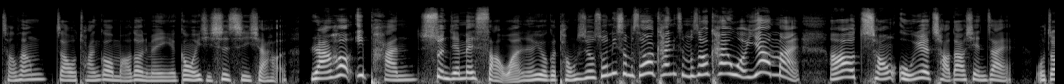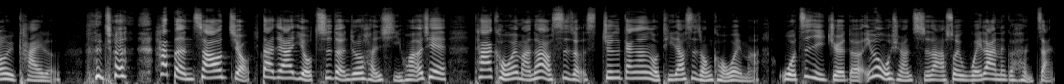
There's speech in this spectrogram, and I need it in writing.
厂商找我团购毛豆，你们也跟我一起试吃一下好了。”然后一盘瞬间被扫完，然后有个同事就说：“你什么时候开？你什么时候开？我要买。”然后从五月炒到现在。我终于开了，就他等超久，大家有吃的人就很喜欢，而且它口味嘛，它有四种，就是刚刚有提到四种口味嘛。我自己觉得，因为我喜欢吃辣，所以微辣那个很赞。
